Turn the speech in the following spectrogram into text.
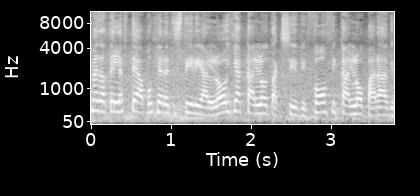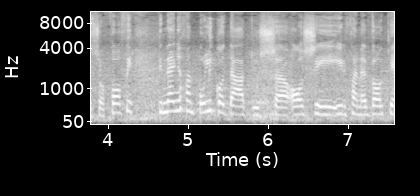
με τα τελευταία αποχαιρετιστήρια λόγια. Καλό ταξίδι Φόφη, καλό παράδεισο Φόφη. Την ένιωθαν πολύ κοντά τους ε, όσοι ήρθαν εδώ και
